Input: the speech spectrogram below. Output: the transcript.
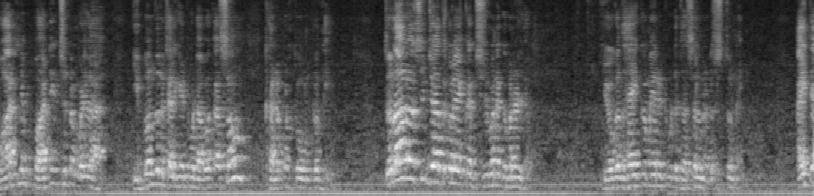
వాటిని పాటించడం వల్ల ఇబ్బందులు కలిగేటువంటి అవకాశం కనపడుతూ ఉంటుంది. తులారాశి జాతకుల యొక్క జీవన గమనంలో యోగదాయకమైనటువంటి దశలు నడుస్తున్నాయి. అయితే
